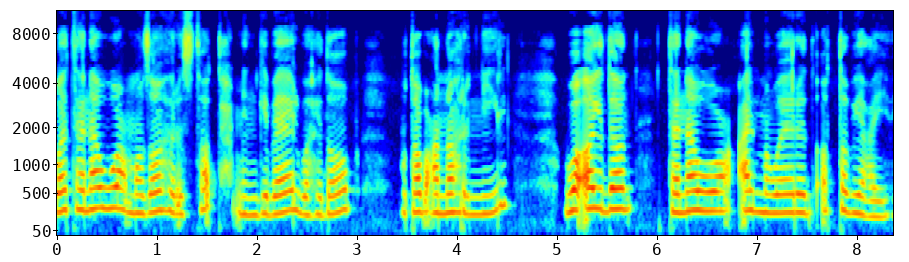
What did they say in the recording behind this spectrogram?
وتنوع مظاهر السطح من جبال وهضاب وطبعا نهر النيل وأيضا تنوع الموارد الطبيعية.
